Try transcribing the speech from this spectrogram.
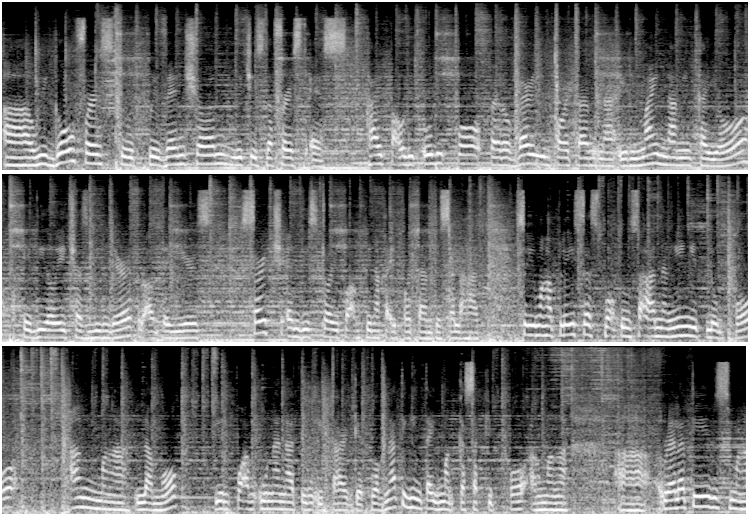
Uh, we go first to prevention, which is the first S. Kahit paulit-ulit po, pero very important na i-remind namin kayo, okay, DOH has been there throughout the years. Search and destroy po ang pinaka-importante sa lahat. So yung mga places po kung saan nangingitlog po ang mga lamok, yun po ang una nating i-target. Huwag nating hintayin magkasakit po ang mga ah, relatives, mga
